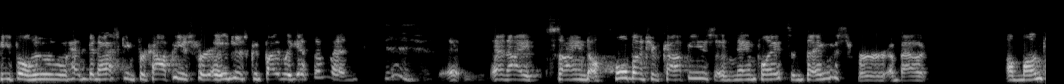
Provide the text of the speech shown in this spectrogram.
people who had been asking for copies for ages could finally get them. And Yeah. and I signed a whole bunch of copies and nameplates and things for about a month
